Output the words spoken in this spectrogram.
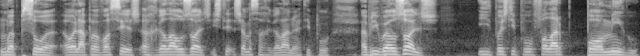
uma pessoa a olhar para vocês, a regalar os olhos, isto é- chama-se a regalar, não é? Tipo, abrir bué os olhos e depois, tipo, falar para o amigo,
